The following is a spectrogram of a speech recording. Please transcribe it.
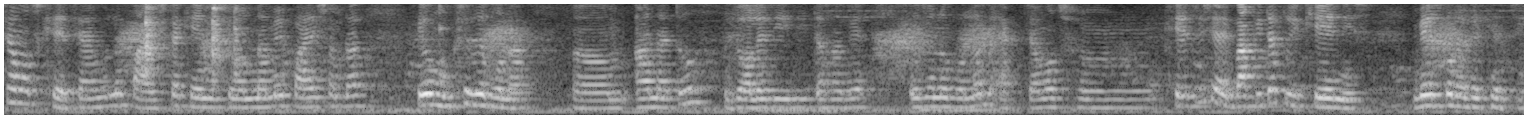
চামচ খেয়েছে। আমি বললাম, পায়েসটা খেয়ে নিতে ওর নামে পায়েস আমরা কেউ মুখে দেবো না। আর তো জলে দিয়ে দিতে হবে। ওই জন্য বললাম এক চামচ খেয়েছিস? আর বাকিটা তুই খেয়ে নিস। বের করে রেখেছি।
